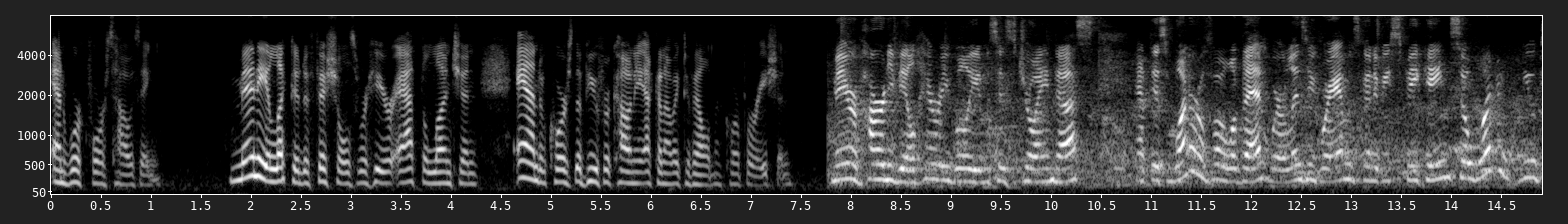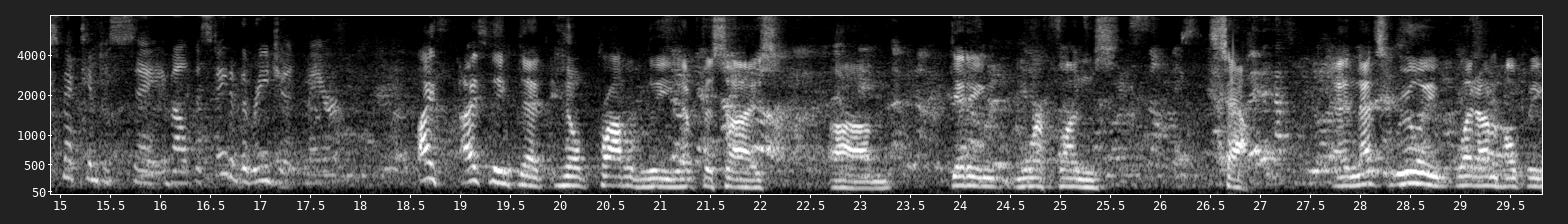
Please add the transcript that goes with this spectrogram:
and workforce housing. Many elected officials were here at the luncheon, and of course, the Beaufort County Economic Development Corporation. Mayor of Hardeeville, Harry Williams, has joined us at this wonderful event where Lindsey Graham is going to be speaking. So, what do you expect him to say about the state of the region, Mayor? I, I think that he'll probably emphasize um, getting more funds south. And that's really what I'm hoping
